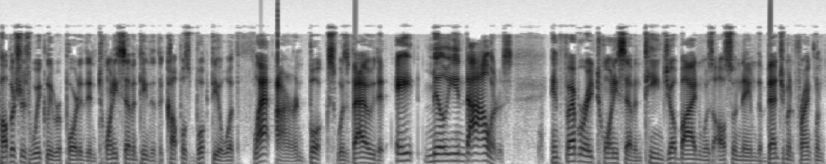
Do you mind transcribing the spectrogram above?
Publishers Weekly reported in 2017 that the couple's book deal with Flatiron Books was valued at $8 million. In February 2017, Joe Biden was also named the Benjamin Franklin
